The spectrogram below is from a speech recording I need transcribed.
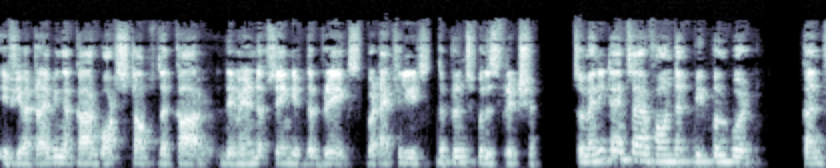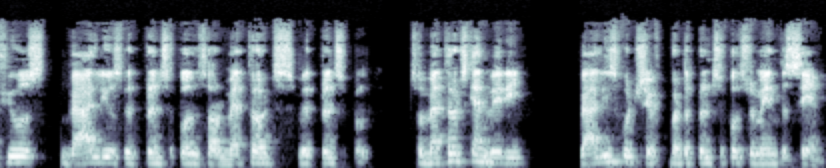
if you are driving a car, what stops the car? They may end up saying it's the brakes, but actually it's the principle is friction. So many times I have found that people would confuse values with principles or methods with principle. So methods can vary, values could shift, but the principles remain the same.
